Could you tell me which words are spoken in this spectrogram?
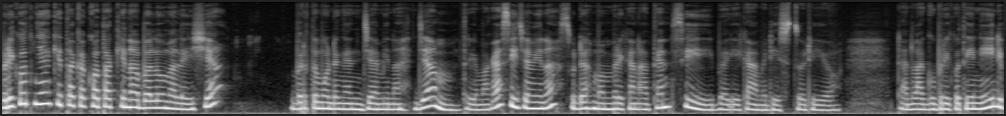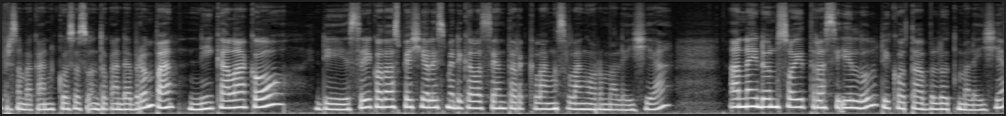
Berikutnya kita ke Kota Kinabalu, Malaysia. Bertemu dengan Jaminah Jam. Terima kasih Jaminah sudah memberikan atensi bagi kami di studio. Dan lagu berikut ini dipersembahkan khusus untuk Anda berempat, Nika Lako di Sri Kota Specialist Medical Center Kelang Selangor, Malaysia. Anai Donsoi Trasi Ilul di kota Belut, Malaysia,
